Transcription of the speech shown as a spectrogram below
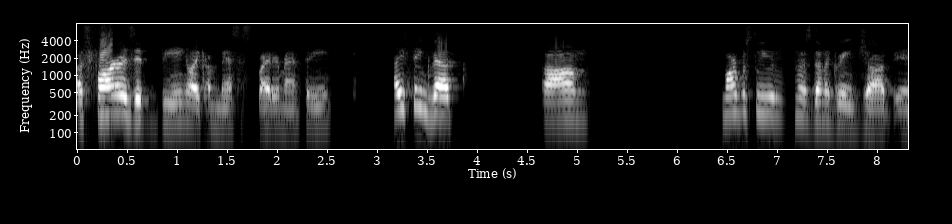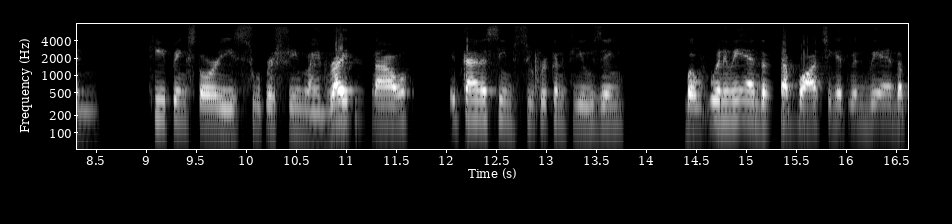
As far as it being like a mess of Spider-Man 3, I think that um, Marvel Studios has done a great job in keeping stories super streamlined. Right now, it kind of seems super confusing, but when we end up watching it, when we end up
